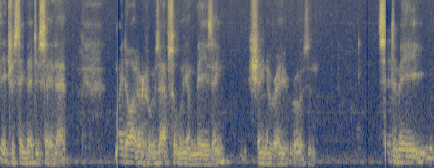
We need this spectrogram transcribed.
interesting that you say that. My daughter, who was absolutely amazing, Shana Ray Rosen, said to me,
